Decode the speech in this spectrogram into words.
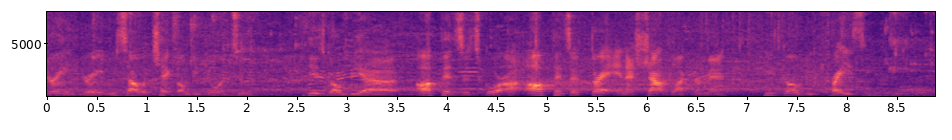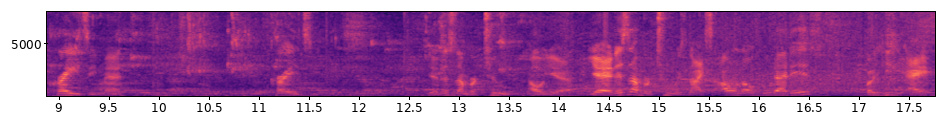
green, green. We saw what Chet going to be doing, too. He's going to be a offensive score, an offensive threat, and a shot blocker, man. He's going to be crazy. Crazy, man. Crazy. Yeah, this number two. Oh, yeah. Yeah, this number two is nice. I don't know who that is, but he, hey,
